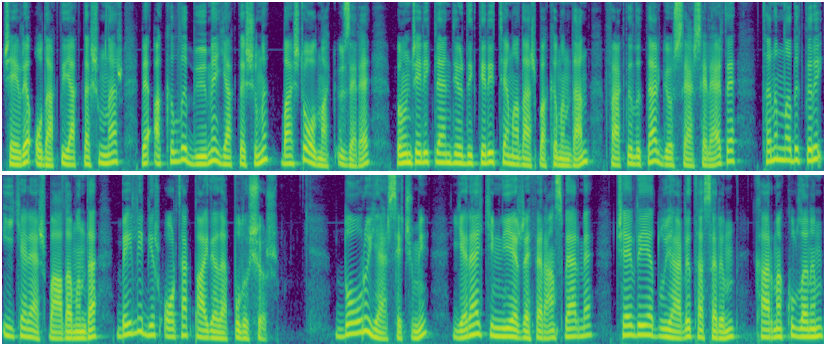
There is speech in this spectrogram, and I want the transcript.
çevre odaklı yaklaşımlar ve akıllı büyüme yaklaşımı başta olmak üzere önceliklendirdikleri temalar bakımından farklılıklar gösterseler de tanımladıkları ilkeler bağlamında belli bir ortak paydada buluşur. Doğru yer seçimi, yerel kimliğe referans verme, çevreye duyarlı tasarım, karma kullanım,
